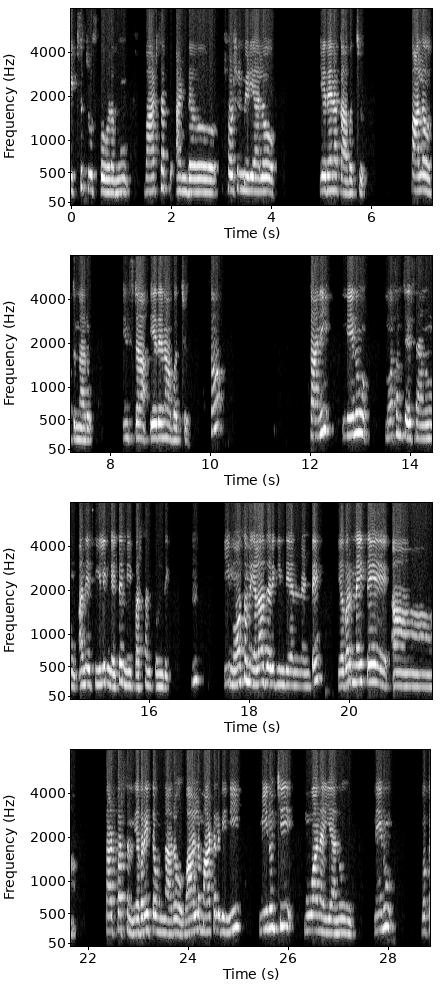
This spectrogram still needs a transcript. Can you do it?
పిక్స్ చూసుకోవడము వాట్సాప్ అండ్ సోషల్ మీడియాలో ఏదైనా కావచ్చు ఫాలో అవుతున్నారు ఇన్స్టా ఏదైనా అవ్వచ్చు. సో కానీ నేను మోసం చేశాను అనే ఫీలింగ్ అయితే మీ పర్సన్ ఉంది ఈ మోసం ఎలా జరిగింది అని అంటే ఎవరినైతే ఆ థర్డ్ పర్సన్ ఎవరైతే ఉన్నారో వాళ్ళ మాటలు విని మీ నుంచి మూవ్ ఆన్ అయ్యాను. నేను ఒక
